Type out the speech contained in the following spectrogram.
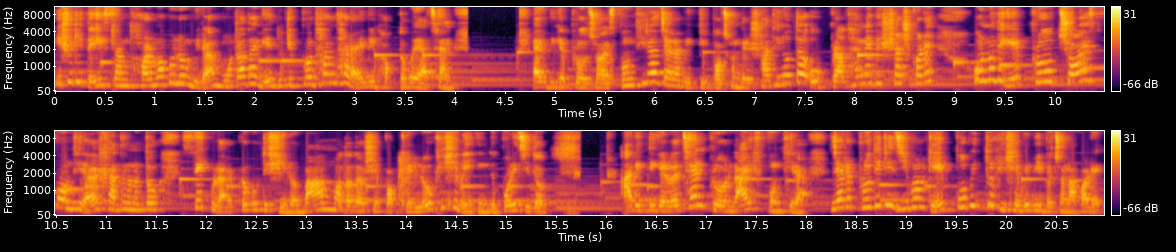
ইস্যুটিতে ইসলাম ধর্মাবলম্বীরা মোটা দাগে দুটি প্রধান ধারায় বিভক্ত হয়ে আছেন। একদিকে প্রো চয়েস পন্থীরা যারা ব্যক্তির পছন্দের স্বাধীনতা ও প্রাধান্যে বিশ্বাস করে, অন্যদিকে প্রো চয়েস পন্থীরা সাধারণত সেকুলার প্রগতিশীল ও বাম মতাদর্শের পক্ষের লোক হিসেবেই কিন্তু পরিচিত। আরেকদিকে রয়েছেন প্রো লাইফ পন্থীরা, যারা প্রতিটি জীবনকে পবিত্র হিসেবে বিবেচনা করে।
